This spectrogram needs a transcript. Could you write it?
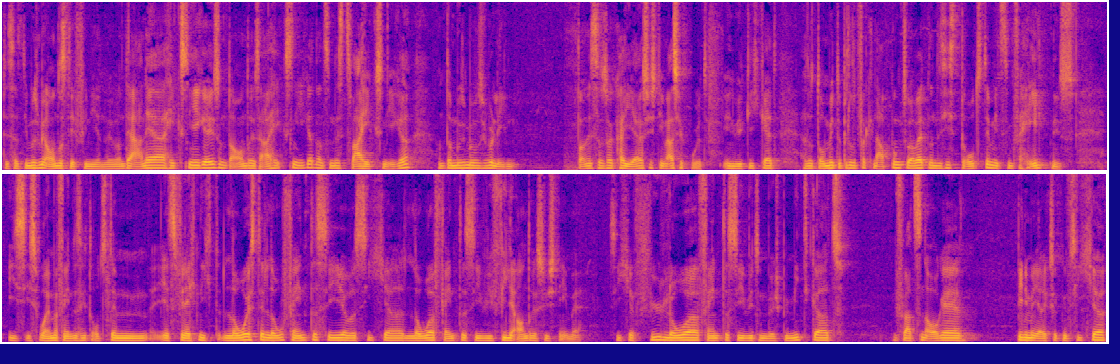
das heißt, ich muss mich anders definieren. Wenn der eine ein Hexenjäger ist und der andere ist auch ein Hexenjäger, dann sind es zwei Hexenjäger und dann muss ich mir was überlegen. Dann ist also ein Karrieresystem auch sehr gut in Wirklichkeit. Also da mit ein bisschen Verknappung zu arbeiten und es ist trotzdem jetzt im Verhältnis ist, ist Warhammer Fantasy trotzdem jetzt vielleicht nicht loweste Low Fantasy, aber sicher lower Fantasy wie viele andere Systeme. Sicher viel lower Fantasy wie zum Beispiel Midgard. Im schwarzen Auge bin ich mir ehrlich gesagt nicht sicher.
